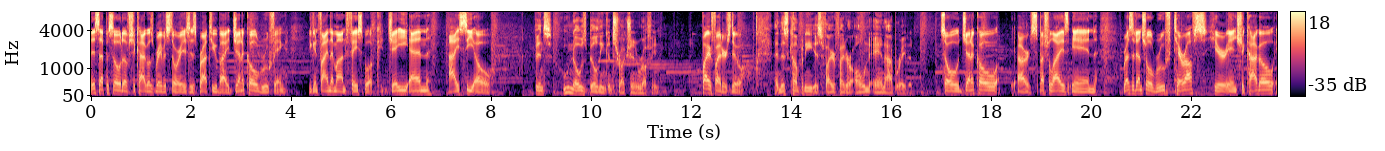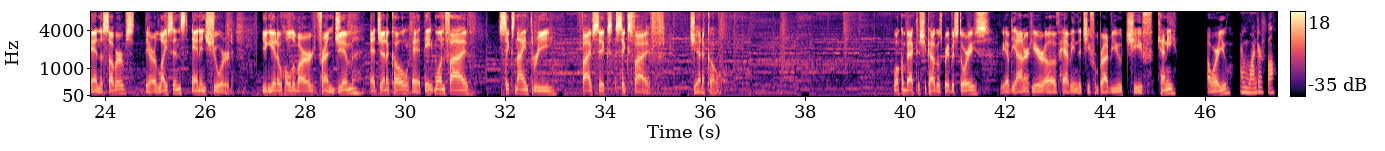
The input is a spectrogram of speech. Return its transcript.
This episode of Chicago's Bravest Stories is brought to you by Jenico Roofing. You can find them on Facebook, J E N I C O. Vince, who knows building construction and roofing? Firefighters do. And this company is firefighter owned and operated. So Jenico are specialized in residential roof tear-offs here in Chicago and the suburbs. They are licensed and insured. You can get a hold of our friend Jim at Jenico at 815-693-5665. Jenico. Welcome back to Chicago's Bravest Stories. We have the honor here of having the chief from Broadview, Chief Kenny. How are you? I'm wonderful.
